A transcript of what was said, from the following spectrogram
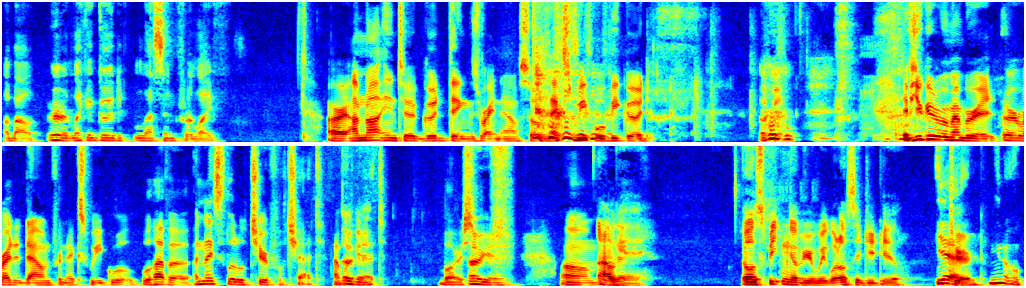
about or like a good lesson for life. All right, I'm not into good things right now, so next week will be good. Okay. If you could remember it or write it down for next week, we'll we'll have a, a nice little cheerful chat. How about Okay. that? Bars. Okay. Um. Okay. Well, speaking of your week, what else did you do? yeah. sure. You know.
